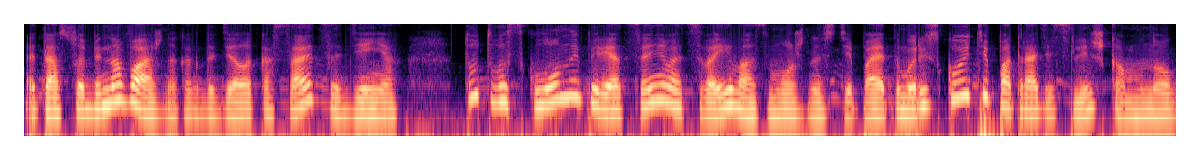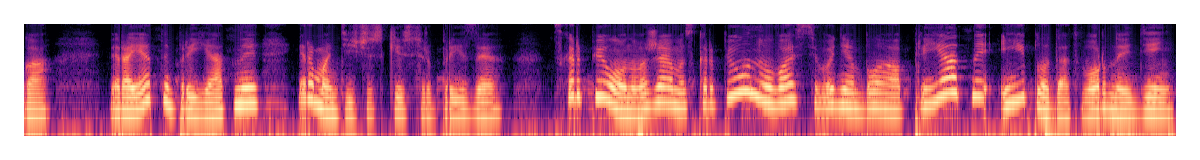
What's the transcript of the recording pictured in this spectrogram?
Это особенно важно, когда дело касается денег. Тут вы склонны переоценивать свои возможности, поэтому рискуете потратить слишком много. Вероятны приятные и романтические сюрпризы. Скорпион, уважаемые скорпионы, у вас сегодня благоприятный и плодотворный день.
